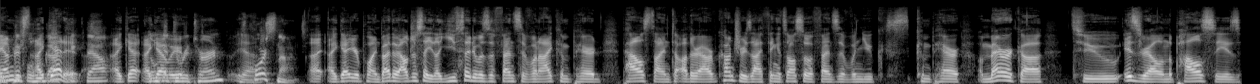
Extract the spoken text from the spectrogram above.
I understand. I get it. Out, I get. I get, get to return. Yeah. Of course not. I, I, get your point. By the way, I'll just say, like you said, it was offensive when I compared Palestine to other Arab countries. I think it's also offensive when you c- compare America to Israel and the policies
